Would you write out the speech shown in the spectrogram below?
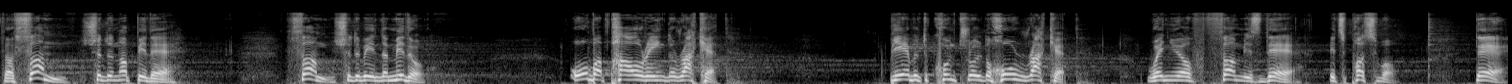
The thumb should not be there. Thumb should be in the middle. Overpowering the racket. Be able to control the whole racket when your thumb is there. It's possible. There.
